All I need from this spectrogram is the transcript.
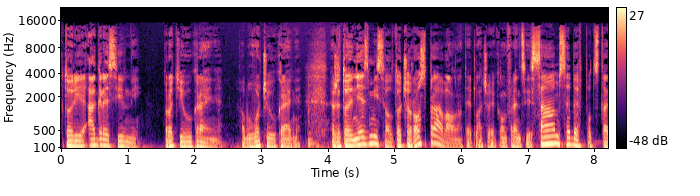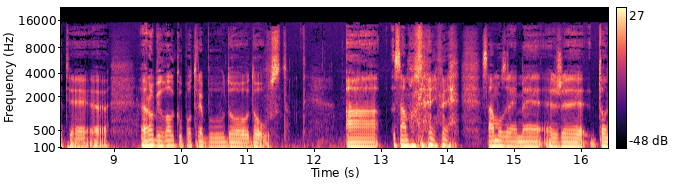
ktorý je agresívny proti Ukrajine alebo voči Ukrajine. Takže to je nezmysel. To, čo rozprával na tej tlačovej konferencii, sám sebe v podstate e, robil veľkú potrebu do, do úst. A samozrejme, samozrejme, že to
